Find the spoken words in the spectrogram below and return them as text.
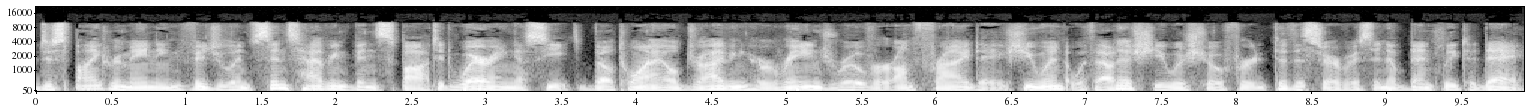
Despite remaining vigilant since having been spotted wearing a seatbelt while driving her Range Rover on Friday she went without as she was chauffeured to the service in a Bentley today.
